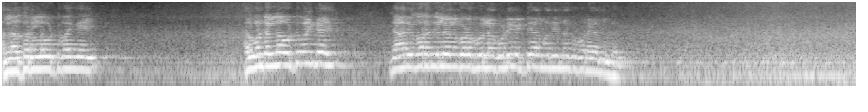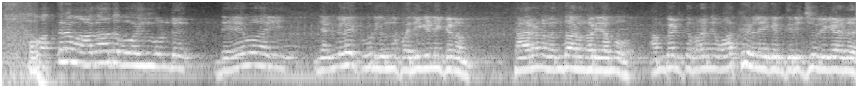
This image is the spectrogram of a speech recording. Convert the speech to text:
അല്ലാത്തവരുള്ള വോട്ട് ബാങ്കായി അതുകൊണ്ടല്ല വോട്ട് ബാങ്കായി ജാതി പറഞ്ഞില്ലെങ്കിലും കുഴപ്പമില്ല കുടി കിട്ടിയാൽ മതി എന്നൊക്കെ പറയാനുണ്ട് അപ്പൊ അത്തരം ആകാതെ പോയത് കൊണ്ട് ദയവായി ഞങ്ങളെ കൂടി ഒന്ന് പരിഗണിക്കണം. കാരണം എന്താണെന്ന് അറിയാമോ അംബേദ്കർ പറഞ്ഞ വാക്കുകളിലേക്ക് തിരിച്ചു വരികയാണ്.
